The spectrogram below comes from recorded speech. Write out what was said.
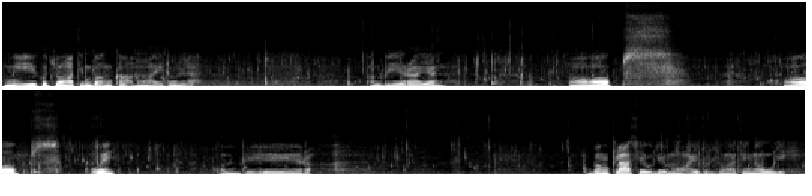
Umiikot yung ating bangka mga idol. Pambira yan. Oops. Oops. Uy. Pambira. Ibang klase uli mga idol yung ating nahuli.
